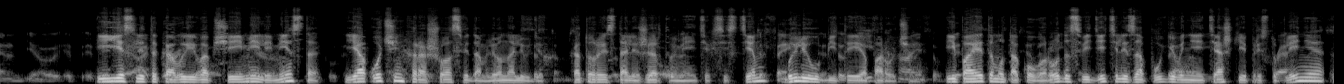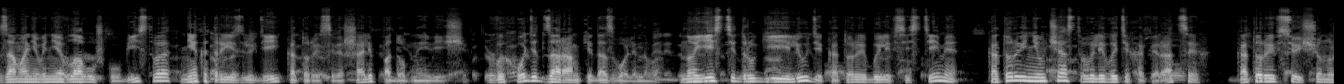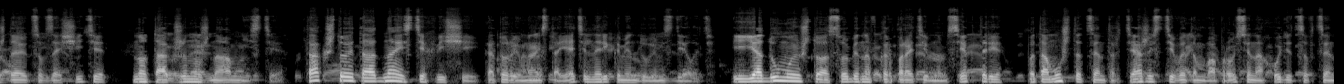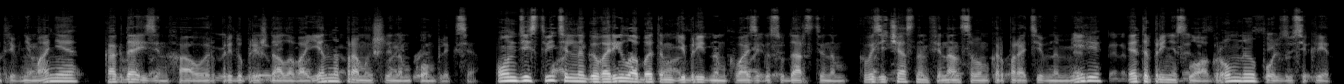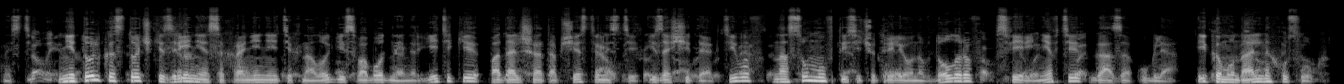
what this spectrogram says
И если таковые вообще имели место, я очень хорошо осведомлен о людях, которые стали жертвами этих систем, были убиты и опорочены. И поэтому такого рода свидетели запугивания, тяжкие преступления, заманивания в ловушку убийства, некоторые из людей, которые совершали подобные вещи, выходят за рамки дозволенного. Но есть и другие люди, которые были в системе, которые не участвовали в этих операциях, которые все еще нуждаются в защите, но также нужна амнистия. Так что это одна из тех вещей, которые мы настоятельно рекомендуем сделать. И я думаю, что особенно в корпоративном секторе, потому что центр тяжести в этом вопросе находится в центре внимания, когда Эйзенхауэр предупреждал о военно-промышленном комплексе. Он действительно говорил об этом гибридном квазигосударственном, квазичастном финансовом корпоративном мире, это принесло огромную пользу секретности. Не только с точки зрения сохранения технологий свободной энергетики подальше от общественности и защиты активов на сумму в тысячу триллионов долларов в сфере нефти, газа, угля и коммунальных услуг.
